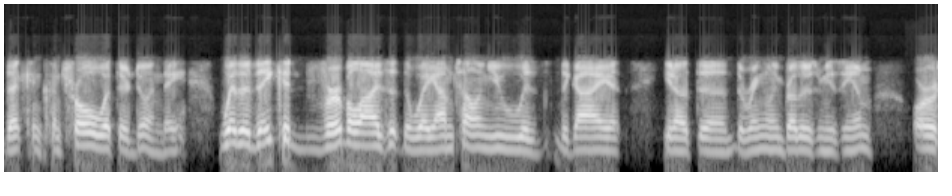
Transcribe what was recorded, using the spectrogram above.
that can control what they're doing, they whether they could verbalize it the way I'm telling you with the guy at you know, at the the Ringling Brothers Museum, or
